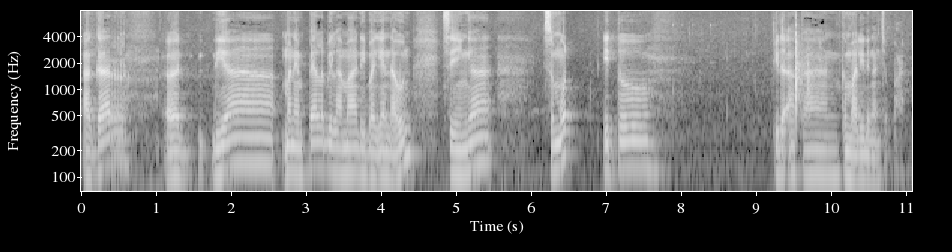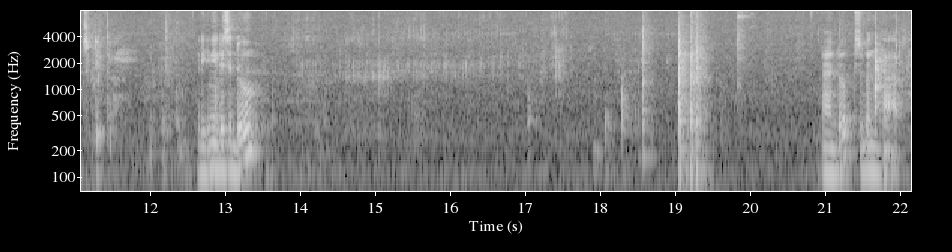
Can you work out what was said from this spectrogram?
agar uh, dia menempel lebih lama di bagian daun sehingga semut itu tidak akan kembali dengan cepat seperti itu. Jadi ini diseduh. Aduk sebentar.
